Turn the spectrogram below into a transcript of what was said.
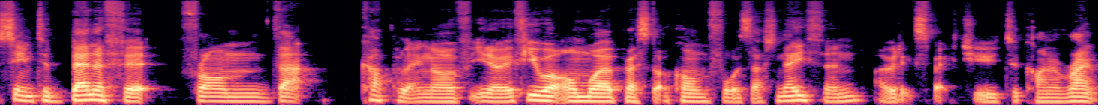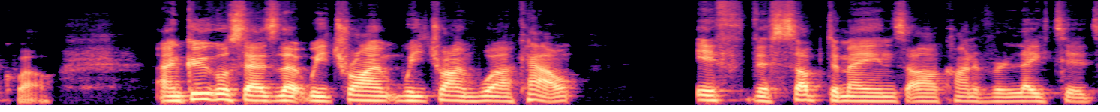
seem to benefit from that coupling of, you know, if you were on WordPress.com forward slash Nathan, I would expect you to kind of rank well. And Google says that we try and we try and work out if the subdomains are kind of related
